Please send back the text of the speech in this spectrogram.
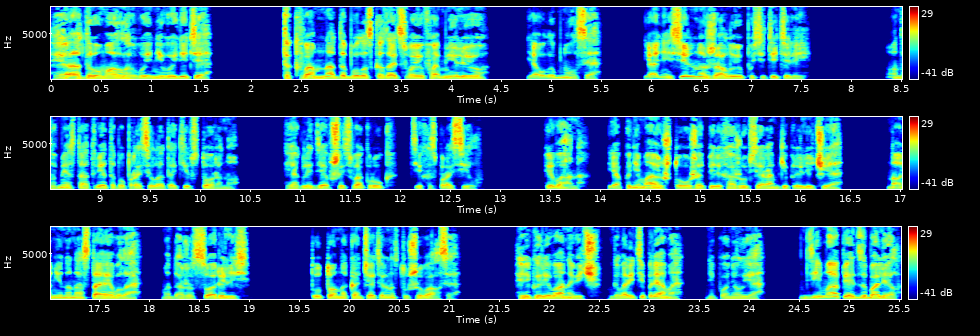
«Я думал, вы не выйдете». «Так вам надо было сказать свою фамилию?» Я улыбнулся. Я не сильно жалую посетителей. Он вместо ответа попросил отойти в сторону. И, оглядевшись вокруг, тихо спросил. «Иван, я понимаю, что уже перехожу все рамки приличия, но Нина настаивала, мы даже ссорились». Тут он окончательно стушевался. «Игорь Иванович, говорите прямо», — не понял я. «Дима опять заболел?»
